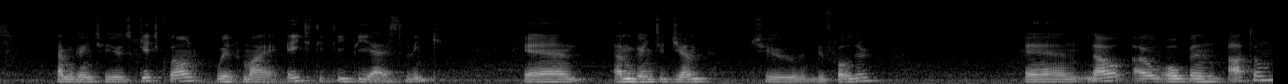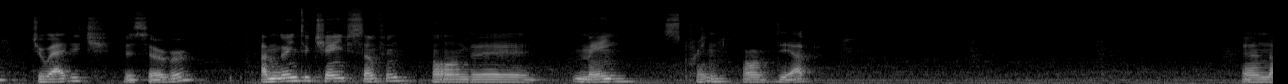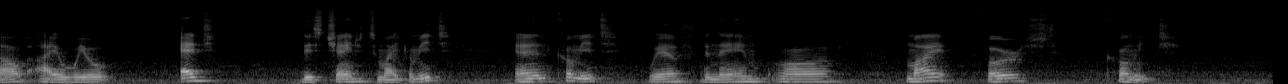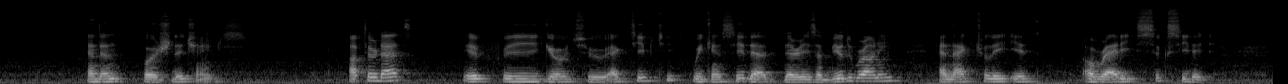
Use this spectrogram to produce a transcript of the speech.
I'm going to use git clone with my HTTPS link and I'm going to jump to the folder and now I'll open Atom to edit the server. I'm going to change something on the main screen of the app. And now I will add this change to my commit and commit with the name of my first commit and then push the changes. After that, if we go to activity, we can see that there is a build running and actually it already succeeded.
